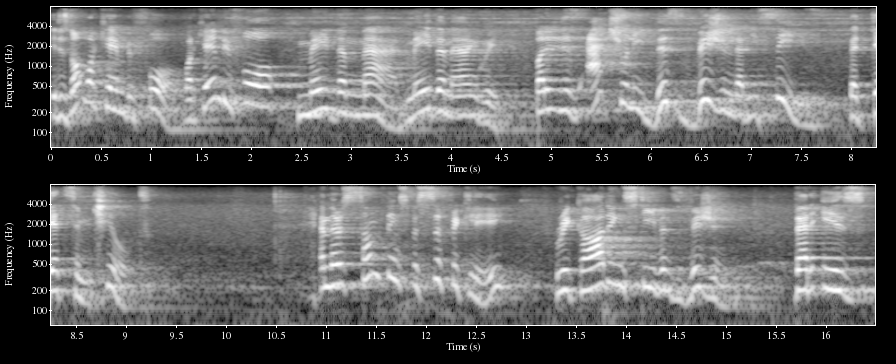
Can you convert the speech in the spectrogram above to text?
It is not what came before. What came before made them mad, made them angry. But it is actually this vision that he sees that gets him killed. And there's something specifically regarding Stephen's vision that is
